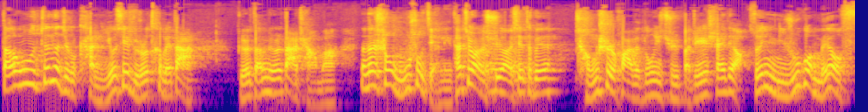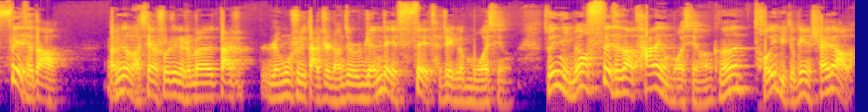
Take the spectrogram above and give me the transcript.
大多公司真的就是看你，尤其比如说特别大，比如咱们比如说大厂嘛，那他收无数简历，他就要需要一些特别城市化的东西去把这些筛掉。所以你如果没有 fit 到。咱们就老现在说这个什么大人工数据大智能，就是人得 fit 这个模型，所以你没有 fit 到他那个模型，可能头一笔就给你筛掉了，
